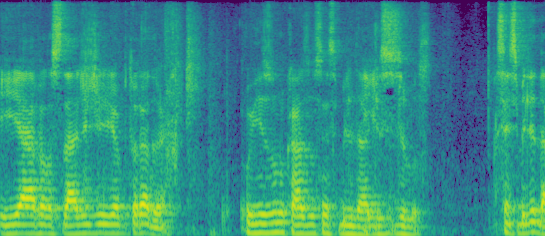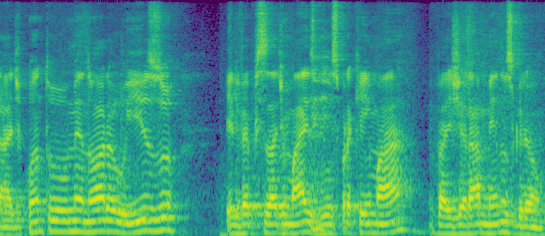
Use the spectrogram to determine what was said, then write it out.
e a velocidade de obturador. O ISO, no caso, sensibilidade Isso. de luz. Sensibilidade. Quanto menor o ISO, ele vai precisar de mais luz para queimar, vai gerar menos grão.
